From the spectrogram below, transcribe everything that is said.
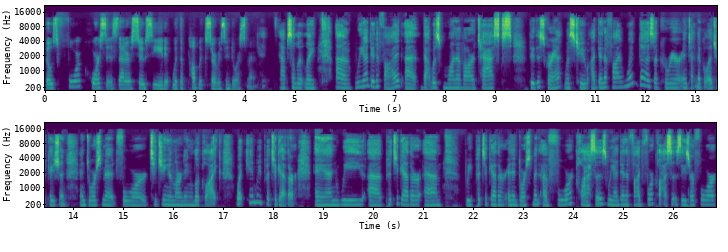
those four courses that are associated with a public service endorsement. Absolutely. Uh, we identified uh, that was one of our tasks through this grant was to identify what does a career and technical education endorsement for teaching and learning look like? What can we put together? And we uh, put together um, we put together an endorsement of four classes. We identified four classes. These are four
